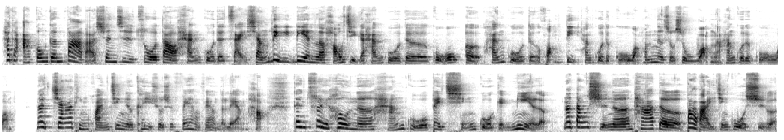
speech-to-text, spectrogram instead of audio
他的阿公跟爸爸甚至做到韩国的宰相，历练了好几个韩国的国，呃，韩国。的皇帝，韩国的国王，他们那时候是王啊，韩国的国王。那家庭环境呢，可以说是非常非常的良好。但最后呢，韩国被秦国给灭了。那当时呢，他的爸爸已经过世了，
